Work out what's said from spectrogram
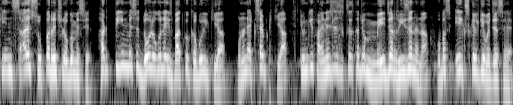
कि इन सारे सुपर रिच लोगों में से, हर तीन में से दो लोगों ने इस बात को कबूल किया, उन्होंने एक्सेप्ट किया कि उनकी फाइनेंशियल सक्सेस का जो मेजर रीजन है ना, वो बस एक स्किल की वजह से है।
